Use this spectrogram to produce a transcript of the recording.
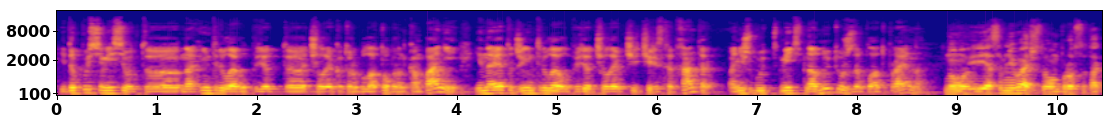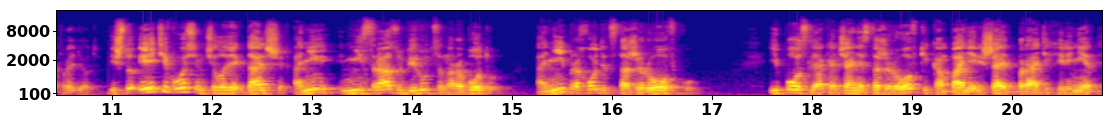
И, допустим, если вот э, на entry level придет э, человек, который был отобран компанией, и на этот же entry level придет человек че- через Headhunter, они же будут метить на одну и ту же зарплату, правильно? Но я сомневаюсь, что он просто так пройдет. И что эти 8 человек дальше, они не сразу берутся на работу. Они проходят стажировку. И после окончания стажировки компания решает, брать их или нет.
